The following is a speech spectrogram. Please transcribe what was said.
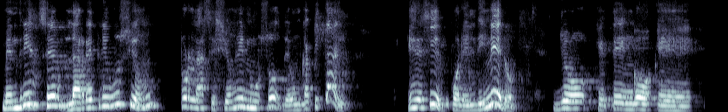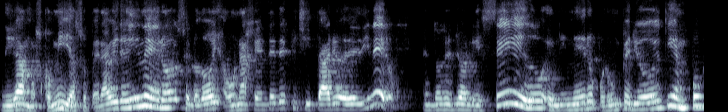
vendría a ser la retribución por la cesión en uso de un capital, es decir, por el dinero. Yo que tengo, eh, digamos, comillas, superávit de dinero, se lo doy a un agente deficitario de dinero entonces yo le cedo el dinero por un periodo de tiempo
